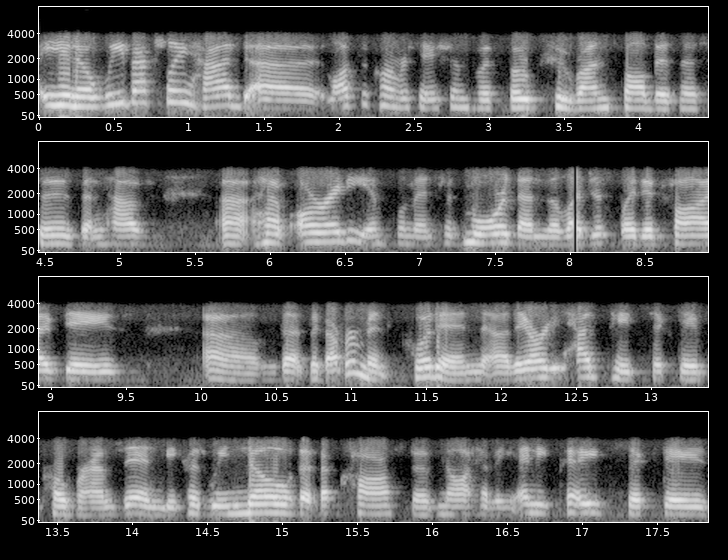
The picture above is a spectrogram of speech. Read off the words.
you know, we've actually had uh, lots of conversations with folks who run small businesses and have uh, have already implemented more than the legislated five days um, that the government put in. Uh, they already had paid sick day programs in because we know that the cost of not having any paid sick days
